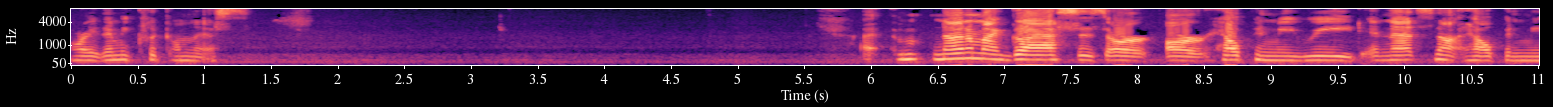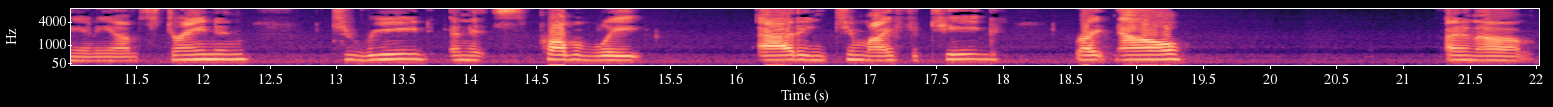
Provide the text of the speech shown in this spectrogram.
All right, let me click on this. None of my glasses are are helping me read and that's not helping me any i'm straining to read and it's probably adding to my fatigue right now. And um,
